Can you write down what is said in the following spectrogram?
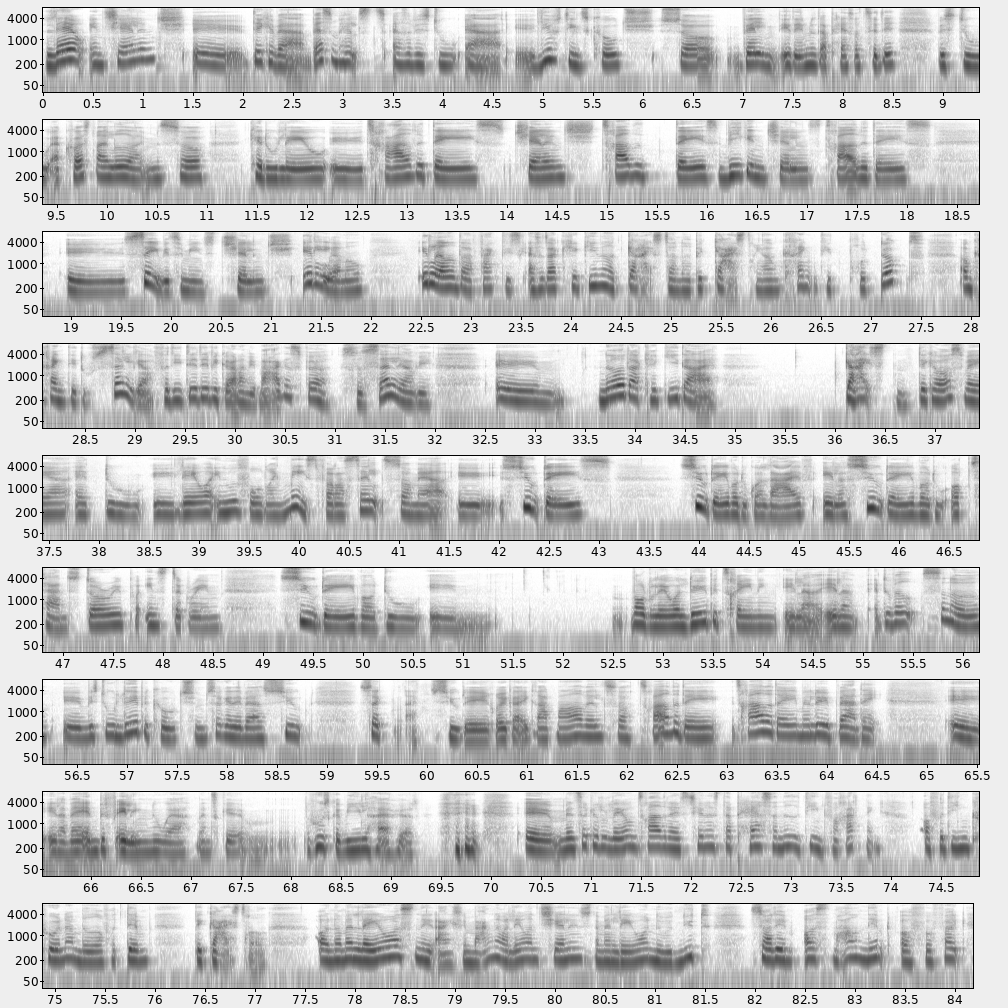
Lav en challenge. Øh, det kan være hvad som helst. Altså hvis du er øh, livsstilscoach, så vælg et emne, der passer til det. Hvis du er kostvejleder, så kan du lave øh, 30 dages challenge, 30 dages weekend challenge, 30 dages øh, øh, C-vitamins challenge, et eller andet et eller andet, der faktisk, altså der kan give noget gejst og noget begejstring omkring dit produkt, omkring det, du sælger, fordi det er det, vi gør, når vi markedsfører, så sælger vi. Øh, noget, der kan give dig gejsten. Det kan også være, at du øh, laver en udfordring mest for dig selv, som er øh, syv dages syv dage, hvor du går live, eller syv dage, hvor du optager en story på Instagram, syv dage, hvor du, øh, hvor du laver løbetræning, eller, eller du ved, sådan noget. Øh, hvis du er løbecoach, så kan det være syv, så, nej, syv dage rykker ikke ret meget, vel? Så 30 dage, 30 dage med løb hver dag. Øh, eller hvad anbefalingen nu er. Man skal huske at hvile, har jeg hørt. øh, men så kan du lave en 30-dages challenge, der passer ned i din forretning, og få dine kunder med, og for dem begejstrede. Og når man laver sådan et arrangement, når man laver en challenge, når man laver noget nyt, så er det også meget nemt at få folk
